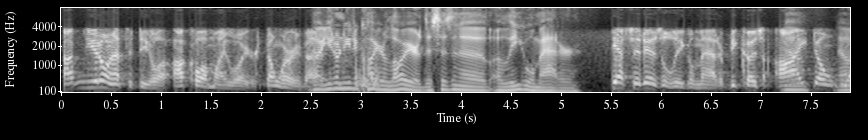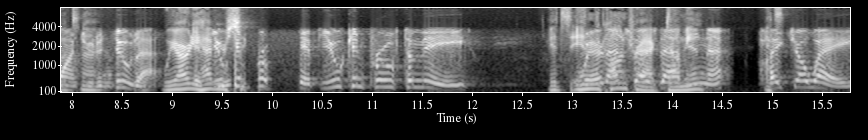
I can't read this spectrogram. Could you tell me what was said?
um, you don't have to deal. I'll call my lawyer. Don't worry about no, it. you don't need to call your lawyer. This isn't a, a legal matter. Yes, it is a legal matter because I don't no, want you to do that. We already if have you your can if you can prove to me It's in the contract, that dummy. in that HOA,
